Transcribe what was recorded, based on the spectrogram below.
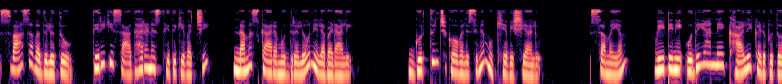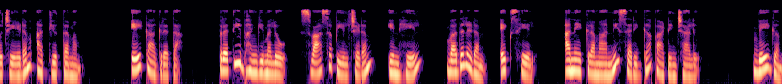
శ్వాస వదులుతూ తిరిగి సాధారణ స్థితికి వచ్చి నమస్కారముద్రలో నిలబడాలి. గుర్తుంచుకోవలసిన ముఖ్య విషయాలు. సమయం వీటిని ఉదయాన్నే ఖాళీ కడుపుతో చేయడం అత్యుత్తమం. ఏకాగ్రత. ప్రతి భంగిమలో శ్వాస పీల్చడం ఇన్హేల్ వదలడం ఎక్స్హేల్ అనే క్రమాన్ని సరిగ్గా పాటించాలు. వేగం.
